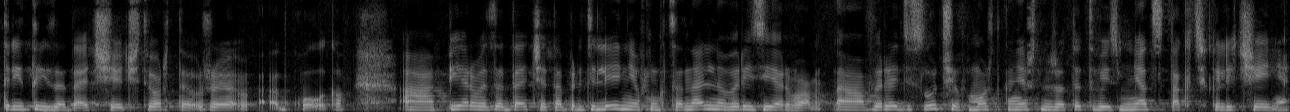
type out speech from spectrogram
три-три задачи, четвертая уже онкологов. А первая задача – это определение функционального резерва. А в ряде случаев может, конечно же, от этого изменяться тактика лечения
